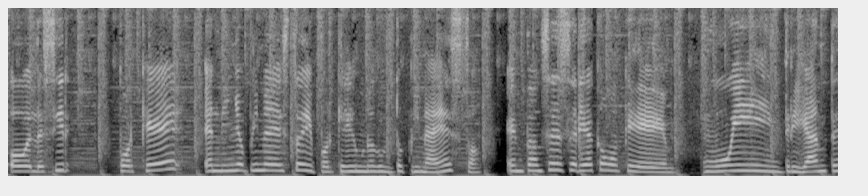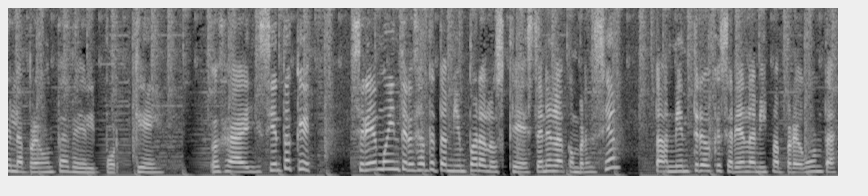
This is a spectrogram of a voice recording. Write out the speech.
o el decir por qué el niño opina esto y por qué un adulto opina esto. Entonces sería como que muy intrigante la pregunta del por qué. O sea, y siento que sería muy interesante también para los que estén en la conversación. También creo que sería la misma pregunta.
